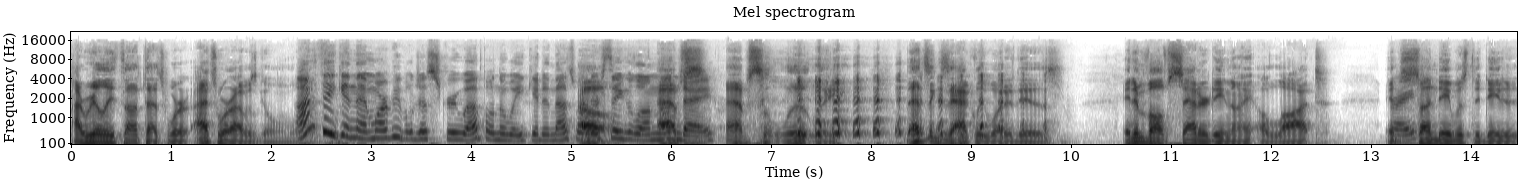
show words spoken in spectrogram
I really thought that's where that's where I was going. With. I'm thinking that more people just screw up on the weekend, and that's why they're Oh, single on abs- Monday. absolutely. That's exactly what it is. It involves Saturday night a lot. And Right. Sunday was the day to,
